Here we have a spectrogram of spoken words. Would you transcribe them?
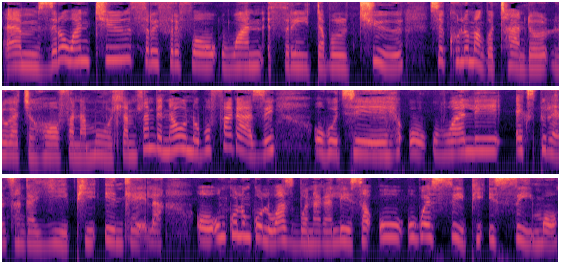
um 0123341322 sikhuluma ngothando luka Jehova namuhla. Mhlambe nawe nobufakazi ukuthi wali experience ngayipi indlela o uNkulunkulu wazibonakalisa ukwesiphi isimo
